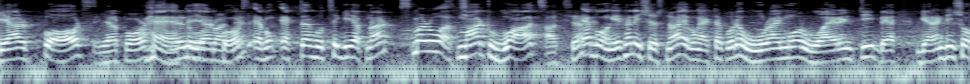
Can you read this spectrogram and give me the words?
ইয়ারপডস এয়ারপড হ্যাঁ একটা ইয়ারপডস এবং একটা হচ্ছে গিয়ে আপনার স্মার্ট ওয়াচ স্মার্ট ওয়াচ আচ্ছা। এবং এখানেই শেষ নয় এবং একটা করে ওরাইমোর ওয়ারেন্টি গ্যারান্টি সহ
